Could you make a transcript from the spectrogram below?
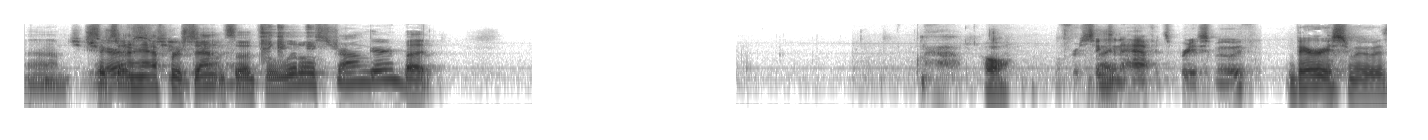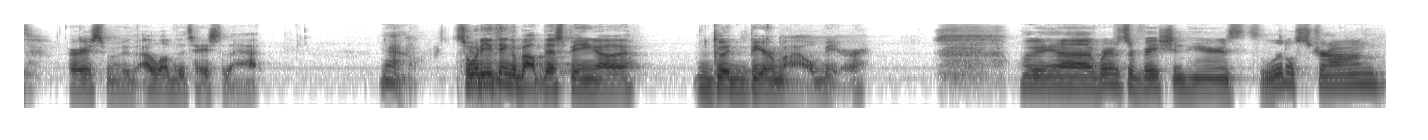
Um, six and a Cheers. percent, so it's a little stronger, but Oh, For six and a half, it's pretty smooth. very smooth. Very smooth. I love the taste of that. yeah. So what do you think about this being a good beer mile beer? Well, uh, reservation here is it's a little strong.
